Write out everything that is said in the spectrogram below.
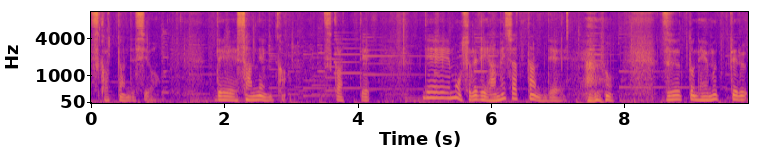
使ったんですよ。で3年間使ってでもうそれでやめちゃったんで あのずっと眠ってる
